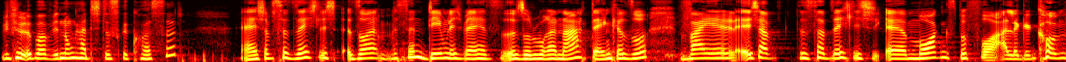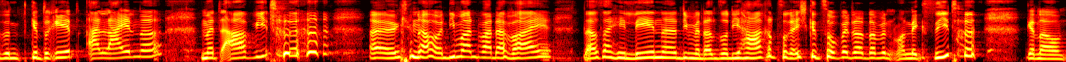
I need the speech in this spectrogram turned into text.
Wie viel Überwindung hat dich das gekostet? Ich habe es tatsächlich so ein bisschen dämlich, wenn ich jetzt so drüber nachdenke, so, weil ich habe das tatsächlich äh, morgens, bevor alle gekommen sind, gedreht, alleine mit Arvid. äh, genau, niemand war dabei, außer Helene, die mir dann so die Haare zurechtgezuppelt hat, damit man nichts sieht. genau,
